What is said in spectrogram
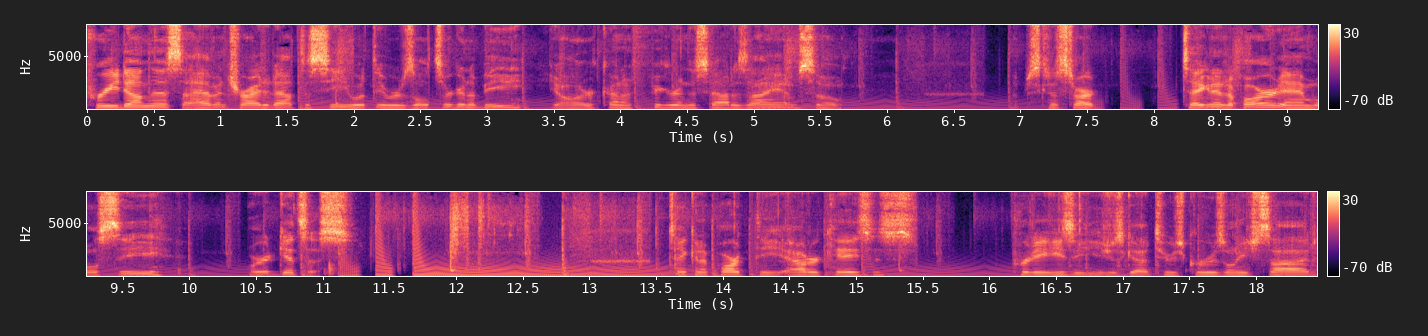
pre-done this. I haven't tried it out to see what the results are going to be. Y'all are kind of figuring this out as I am. So I'm just going to start taking it apart and we'll see where it gets us. Taking apart the outer case is pretty easy. You just got two screws on each side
